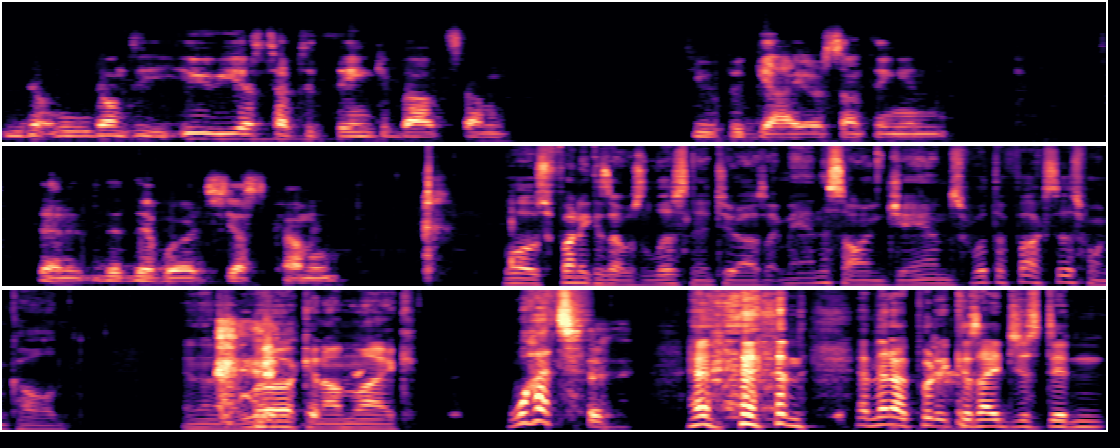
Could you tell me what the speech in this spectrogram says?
you don't you don't you just have to think about some stupid guy or something, and then the, the words just come in. Well, it was funny because I was listening to it. I was like, man, this song jams. What the fuck's this one called? And then I look and I'm like, what? And then, and then I put it because I just didn't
